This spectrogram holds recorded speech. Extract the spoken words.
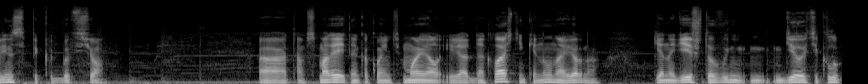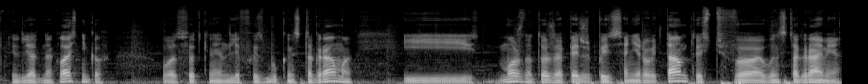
принципе, как бы все. А, там, смотреть на какой-нибудь mail или одноклассники, ну, наверное, я надеюсь, что вы делаете клуб не для одноклассников, вот, все-таки, наверное, для Facebook, Инстаграма, и можно тоже, опять же, позиционировать там, то есть в, в Инстаграме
